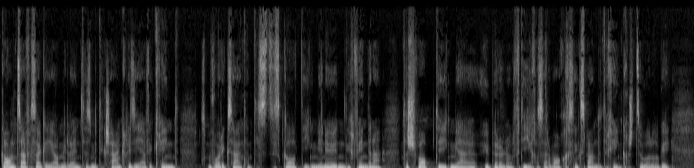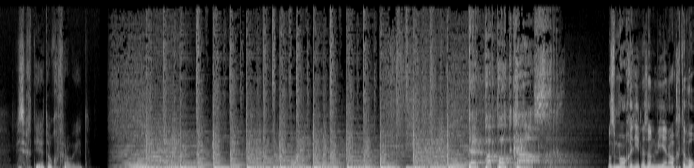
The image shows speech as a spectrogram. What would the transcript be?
ganz einfach sagen, ja, wir lassen das mit den Geschenken sein, auch für die Kinder, was wir vorhin gesagt haben, das, das geht irgendwie nicht. Und ich finde auch, das schwappt irgendwie auch über auf dich als Erwachsener, wenn du den Kindern kannst zuschauen, wie sich die doch freuen. Der Papp-Podcast. Was machen die noch so an Weihnachten, wo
